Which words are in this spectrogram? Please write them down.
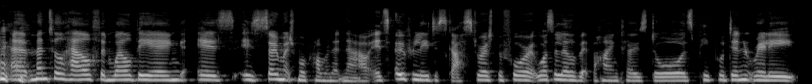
uh, mental health and well-being is is so much more prominent now. It's openly discussed, whereas before it was a little bit behind closed doors. People didn't really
